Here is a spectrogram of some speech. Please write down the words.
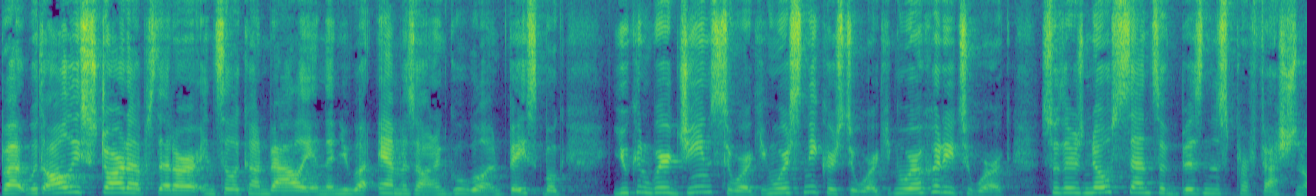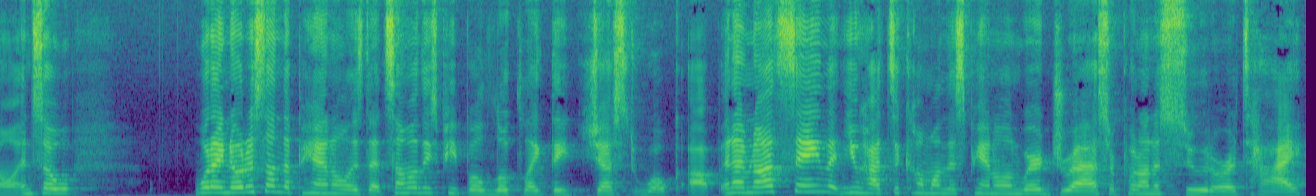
But with all these startups that are in Silicon Valley, and then you got Amazon and Google and Facebook, you can wear jeans to work, you can wear sneakers to work, you can wear a hoodie to work. So there's no sense of business professional. And so what I noticed on the panel is that some of these people look like they just woke up. And I'm not saying that you had to come on this panel and wear a dress or put on a suit or a tie,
